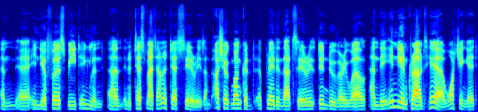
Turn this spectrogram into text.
um, uh, India first beat England um, in a test match and a test series. Ashok Mankad uh, played in that series, didn't do very well. And the Indian crowds here watching it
